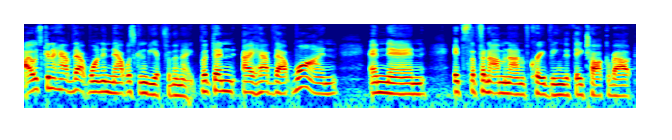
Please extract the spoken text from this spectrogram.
I was going to have that one, and that was going to be it for the night. But then I have that one, and then it's the phenomenon of craving that they talk about.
